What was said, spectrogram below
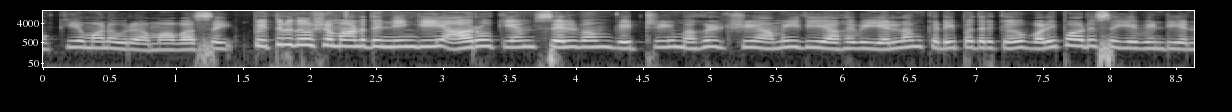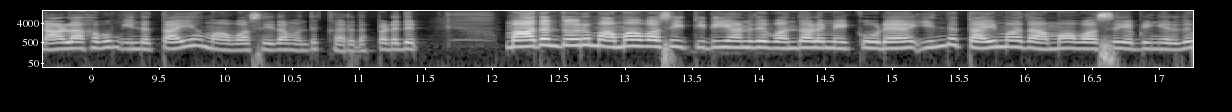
முக்கியமான ஒரு அமாவாசை. பித்ருதோஷமானது நீங்கி ஆரோக்கியம் செல்வம் வெற்றி மகிழ்ச்சி அமைதி ஆகியவை எல்லாம் கிடைப்பதற்கு வழிபாடு செய்ய வேண்டிய நாளாகவும் இந்த தை அமாவாசை தான் வந்து கருதப்படுது. மாதந்தோறும் அமாவாசை திதியானது வந்தாலுமே கூட இந்த தை மாத அமாவாசை அப்படிங்கிறது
